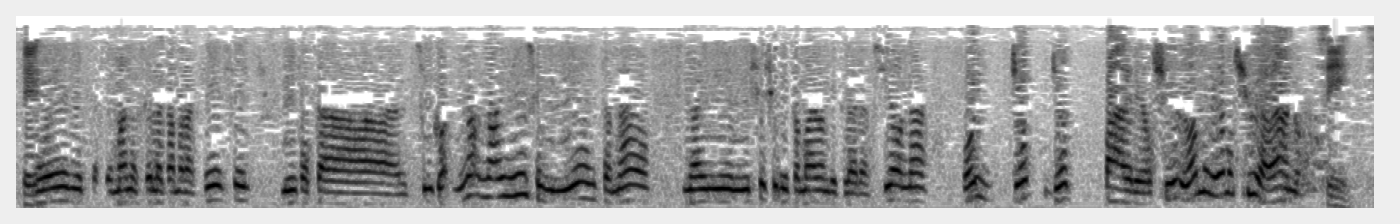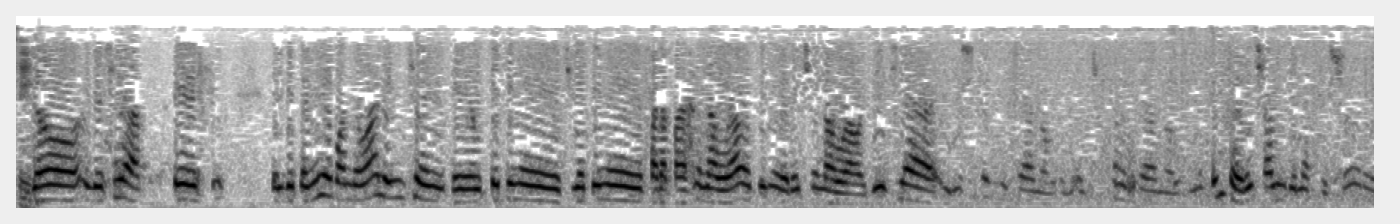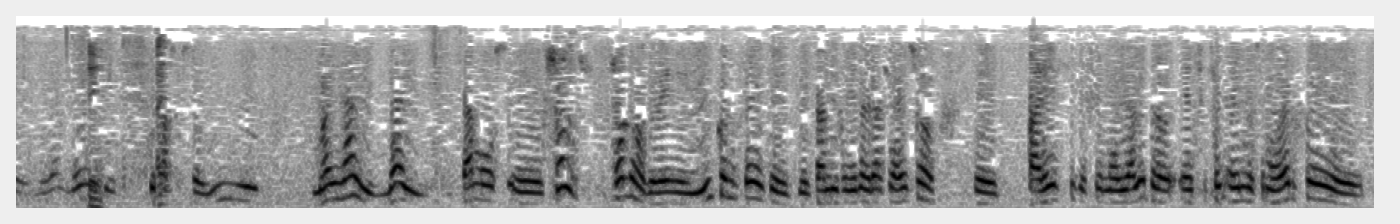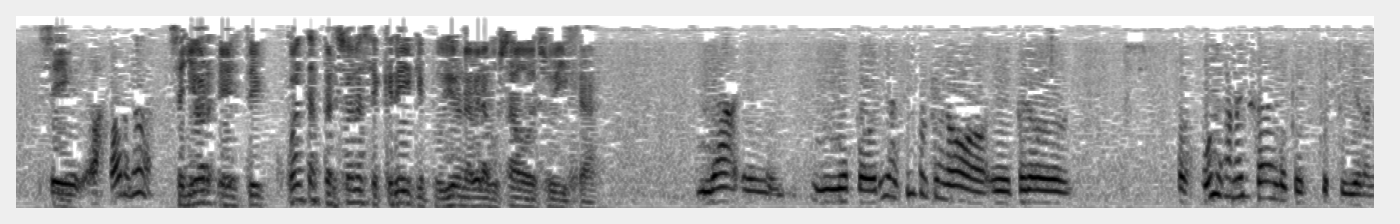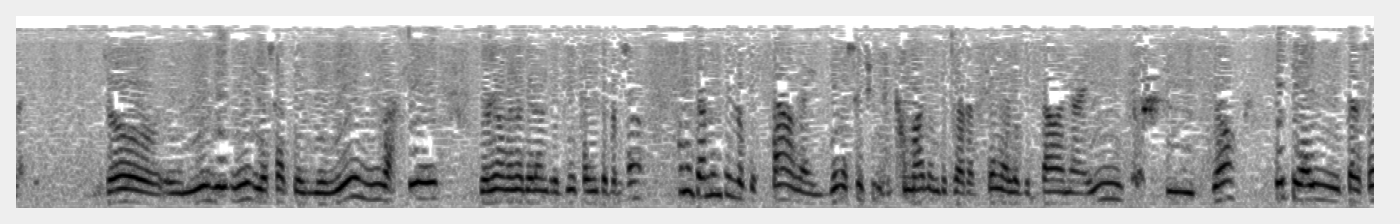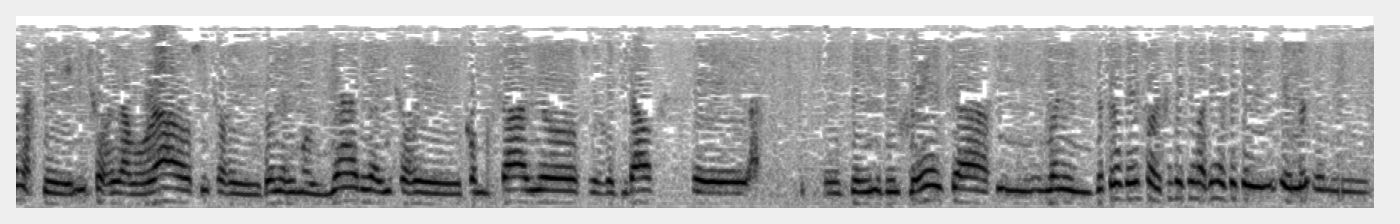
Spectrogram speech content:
pueden esta semana hacer la cámara jefe, y hasta cinco, no, no hay ni un seguimiento, nada, no hay ni, ni sé si le tomaron declaración, nada. Hoy yo, yo padre, o vamos, digamos ciudadano, Sí, sí. yo decía, eh, el detenido cuando va le dicen, eh, usted tiene, si no tiene para pagar un abogado, tiene derecho a un abogado. Yo decía, nosotros como ciudadanos, yo como ciudadano, no tengo derecho a alguien que me asesore legalmente, Sí. qué paso seguir, no hay nadie, nadie. Estamos eh, solos, solos, de vivir con ustedes que, que están difundiendo gracias a eso, eh, parece que se movió algo, pero ese, en ese mover fue Sí. eh, hasta ahora nada. Señor, este, ¿cuántas personas se cree que pudieron haber abusado de su hija? Mira, eh, me podría decir porque no, eh, pero pues, únicamente saben lo que, que estuvieron ahí. Yo, eh, ni, ni- o sea, que llegué, ni bajé, yo o menos que eran entre 15 y 20 personas, únicamente lo que estaban ahí. Yo no sé si les tomaron declaración a lo que estaban ahí, y yo sé que hay personas que, hijos de abogados, hijos de dueños de inmobiliaria, hijos de comisarios, eh, retirados, eh, eh, de, de influencia, y, bueno, yo creo que eso, decirte que imagínate que el, el,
